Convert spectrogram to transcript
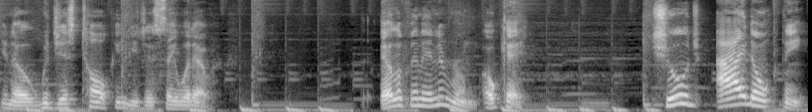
You know, we're just talking, you just say whatever. The elephant in the room, okay. Children, I don't think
